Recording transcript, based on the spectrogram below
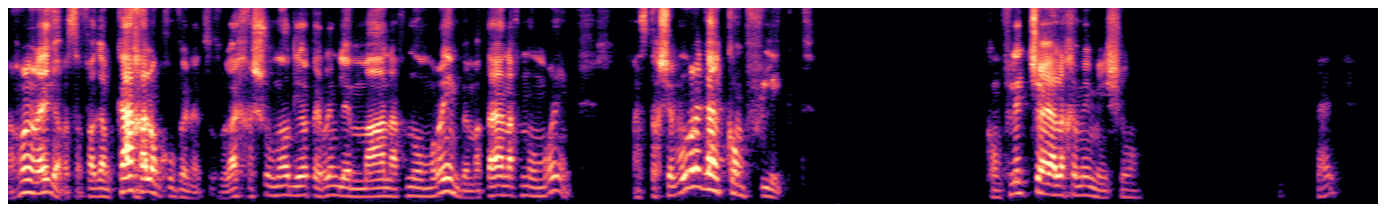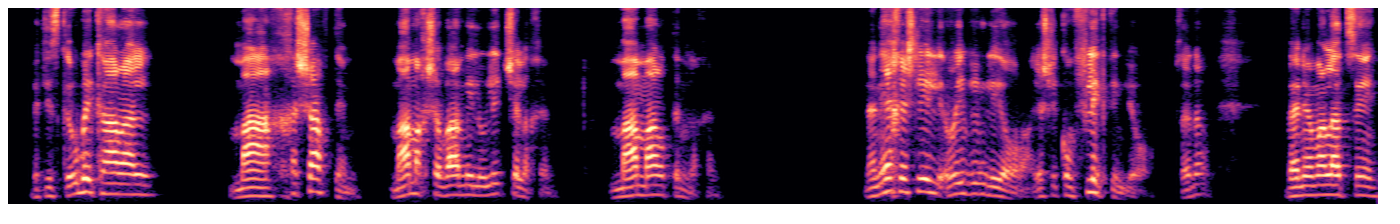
אנחנו אומרים, רגע, בשפה גם ככה לא מכוונת, אז אולי חשוב מאוד להיות ערים למה אנחנו אומרים ומתי אנחנו אומרים. אז תחשבו רגע על קונפליקט. קונפליקט שהיה לכם עם מישהו, okay? אוקיי? ותזכרו בעיקר על מה חשבתם, מה המחשבה המילולית שלכם, מה אמרתם לכם. נניח יש לי ריב עם ליאורה, יש לי קונפליקט עם ליאורה, בסדר? ואני אומר לעצמי,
